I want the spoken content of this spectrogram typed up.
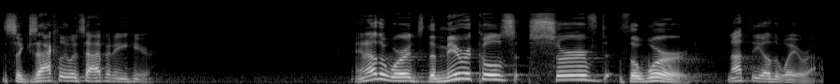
This is exactly what's happening here. In other words, the miracles served the word, not the other way around.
